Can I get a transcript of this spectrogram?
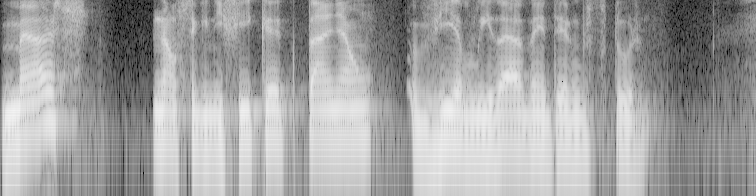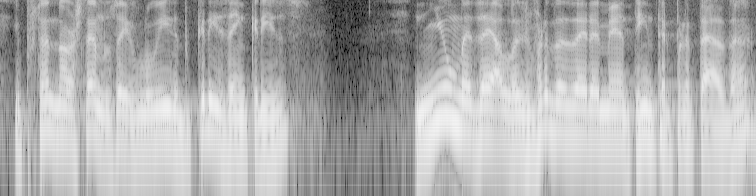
mas não significa que tenham viabilidade em termos de futuro. E, portanto, nós estamos a evoluir de crise em crise, nenhuma delas verdadeiramente interpretada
